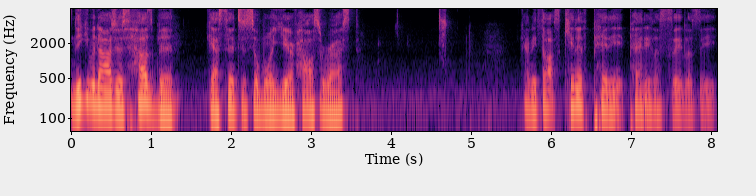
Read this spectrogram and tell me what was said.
Nicki Minaj's husband got sentenced to one year of house arrest. Got any thoughts? Kenneth Petty, Petty, let's see, let's see.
